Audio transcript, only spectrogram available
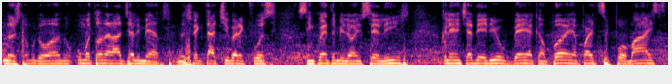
nós estamos doando uma tonelada de alimentos. A expectativa era que fosse 50 milhões de selinhos. O cliente aderiu bem à campanha, participou mais,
